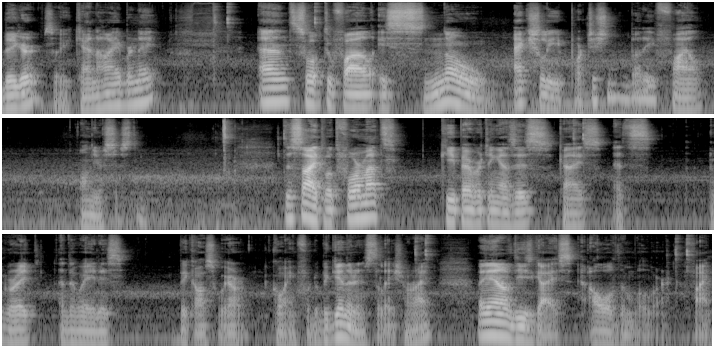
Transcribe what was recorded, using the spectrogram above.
Bigger, so you can hibernate. And swap to file is no actually partition, but a file on your system. Decide what format, keep everything as is, guys. It's great the way it is because we are going for the beginner installation, right? But any of these guys, all of them will work fine.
